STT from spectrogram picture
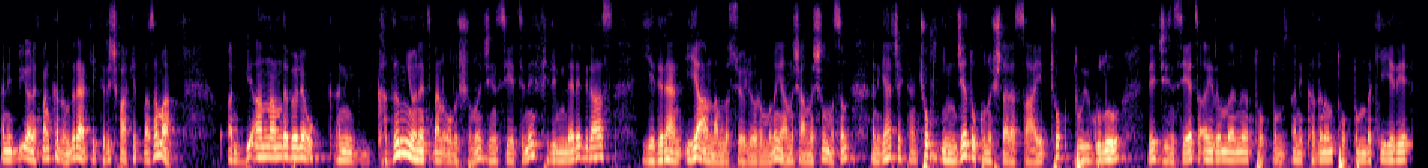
hani bir yönetmen kadındır erkektir hiç fark etmez ama hani bir anlamda böyle o hani kadın yönetmen oluşunu, cinsiyetini filmlere biraz yediren, iyi anlamda söylüyorum bunu yanlış anlaşılmasın. Hani gerçekten çok ince dokunuşlara sahip, çok duygulu ve cinsiyet ayrımlarını, toplum hani kadının toplumdaki yeri,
